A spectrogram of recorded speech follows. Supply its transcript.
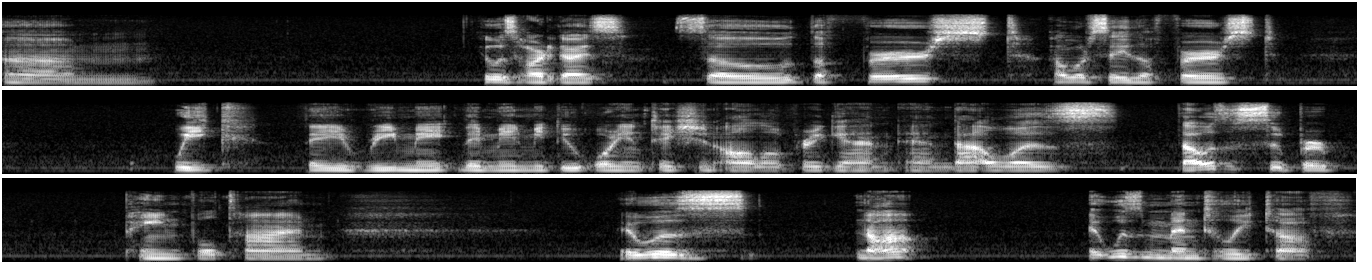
Um, it was hard, guys. So the first, I would say the first week they remade they made me do orientation all over again and that was that was a super painful time. It was not it was mentally tough.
